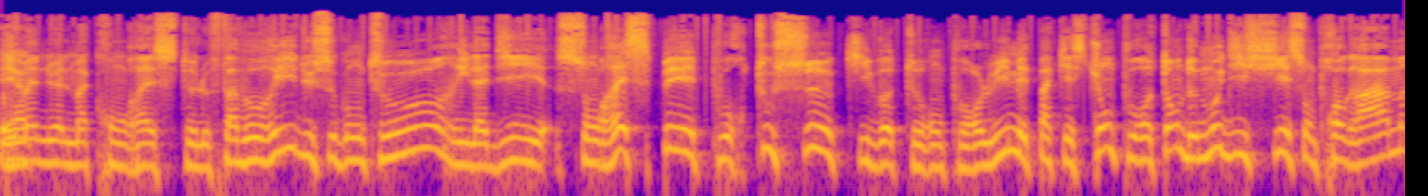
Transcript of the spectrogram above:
Emmanuel Macron reste le favori du second tour. Il a dit son respect pour tous ceux qui voteront pour lui, mais pas question pour autant de modifier son programme.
